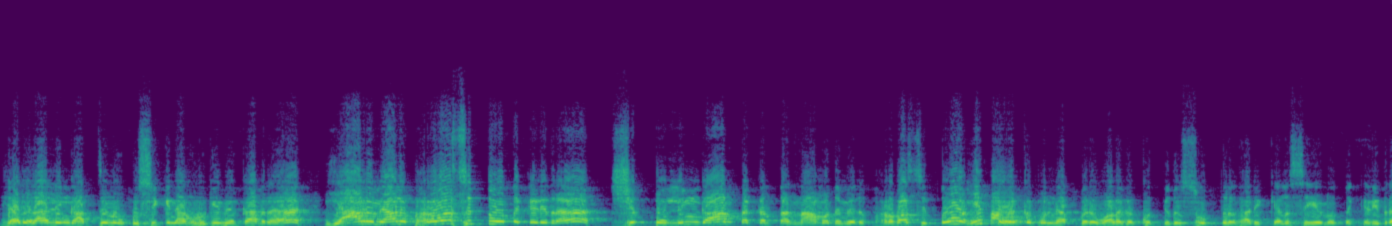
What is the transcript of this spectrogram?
ಯಜ್ಞಾಲಿಂಗ ಅಜ್ಜನ ಉಸುಕಿನಾಗ ಹುಗಿಬೇಕಾದ್ರ ಯಾರ ಮ್ಯಾಲ ಭರವಸಿತ್ತು ಅಂತ ಕೇಳಿದ್ರ ಸಿದ್ಧಲಿಂಗ ಅಂತಕ್ಕಂಥ ಅಂತಕ್ಕಂತ ನಾಮದ ಮೇಲೆ ಭರವಸಿತ್ತು ಇತ್ತು. ಪುಣ್ಯಾತ್ಮರು ಒಳಗ ಕೊತ್ತಿದ ಸೂತ್ರಧಾರಿ ಕೆಲಸ ಏನು ಅಂತ ಕೇಳಿದ್ರ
